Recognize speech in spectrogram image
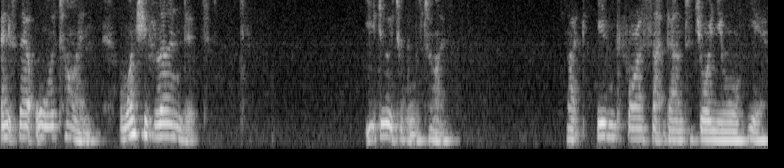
And it's there all the time. And once you've learned it, you do it all the time. Like even before I sat down to join you all here,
